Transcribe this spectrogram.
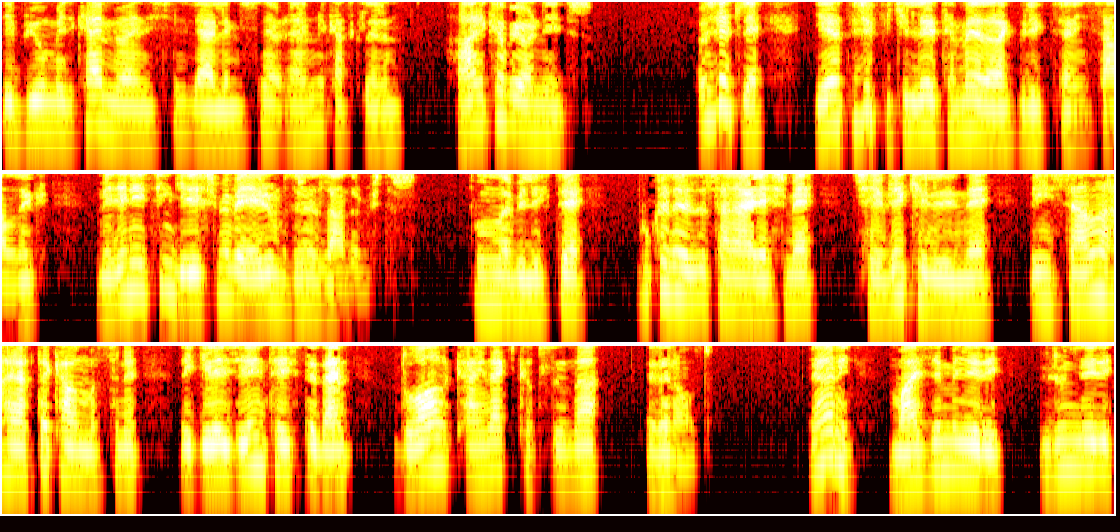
ve biyomedikal mühendisliğin ilerlemesine önemli katkıların harika bir örneğidir. Özetle yaratıcı fikirleri temel alarak biriktiren insanlık, medeniyetin gelişme ve evrim hızını hızlandırmıştır. Bununla birlikte bu kadar hızlı sanayileşme, çevre kirliliğine ve insanlığın hayatta kalmasını ve geleceğini tesis eden doğal kaynak kıtlığına neden oldu. Yani malzemeleri, ürünleri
